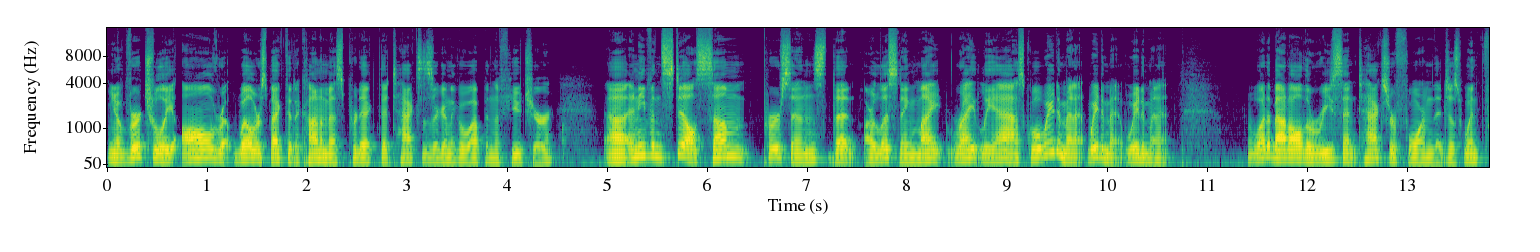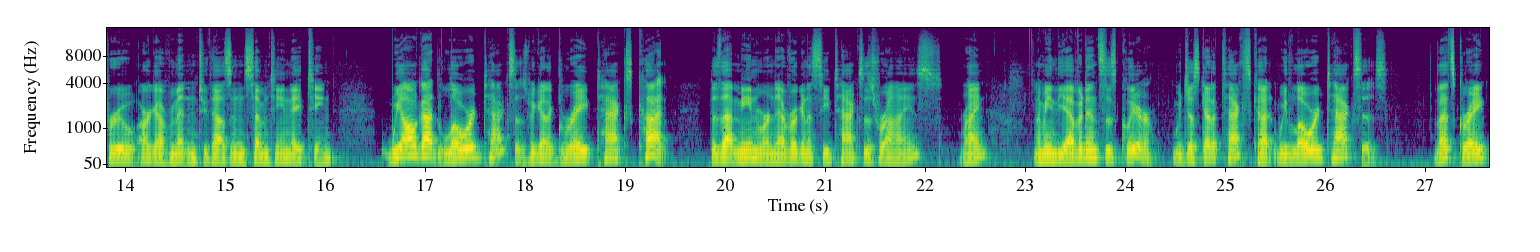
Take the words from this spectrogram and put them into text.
you know, virtually all re- well-respected economists predict that taxes are going to go up in the future. Uh, and even still, some persons that are listening might rightly ask, well, wait a minute, wait a minute, wait a minute. What about all the recent tax reform that just went through our government in 2017 18? We all got lowered taxes. We got a great tax cut. Does that mean we're never going to see taxes rise? Right? I mean, the evidence is clear. We just got a tax cut. We lowered taxes. That's great.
